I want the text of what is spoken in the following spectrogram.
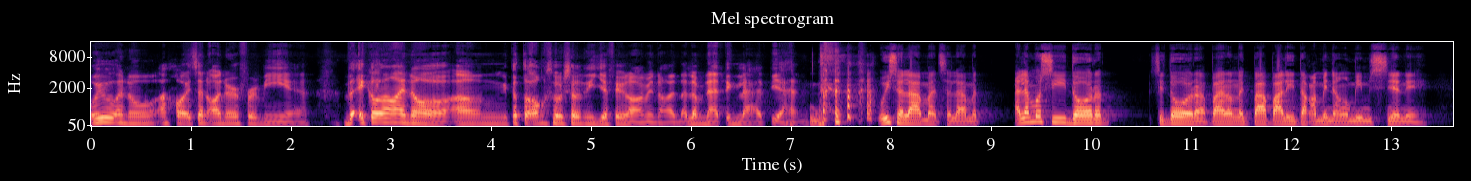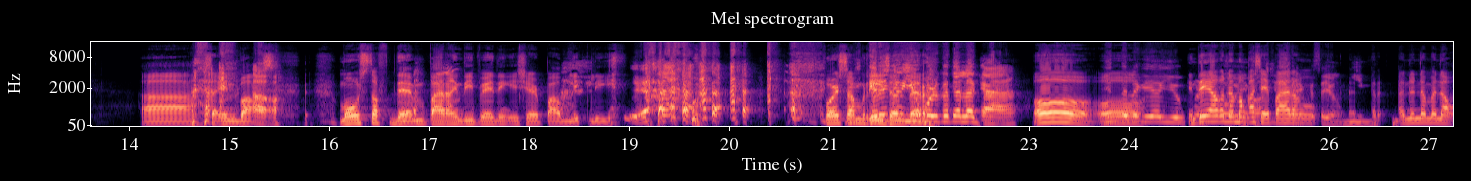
Uy, ano, ako, it's an honor for me. The, ikaw ang ano, ang totoong social media phenomenon. Alam nating lahat yan. Uy, salamat, salamat. Alam mo si Dora, si Dora, parang nagpapalitan kami ng memes niyan eh. Ah, sa inbox. Oo. Most of them parang hindi pwedeng i-share publicly for some Ganun reason. yung Pero, humor ko talaga. oo, Yun oo. talaga yung humor Hindi ako ko. naman Yung kasi parang yung ano naman ako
